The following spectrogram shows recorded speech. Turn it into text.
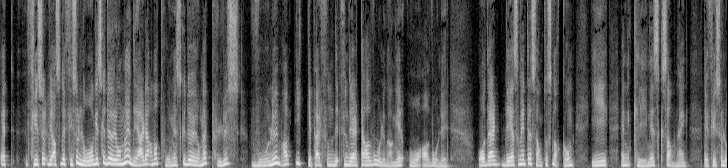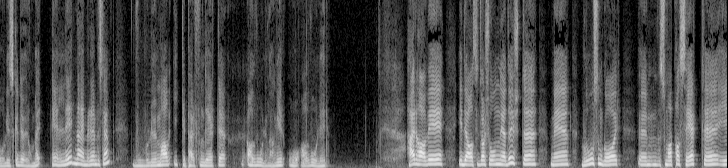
et altså Det fysiologiske dødrommet det er det anatomiske dødrommet pluss volum av ikke-perfunderte alvoleganger og alvoler. Og Det er det som er interessant å snakke om i en klinisk sammenheng. Det fysiologiske dødrommet, eller nærmere bestemt volumet av ikke-perfunderte alvoleganger og alvoler. Her har vi idealsituasjonen nederst, eh, med blod som går eh, som har passert eh, i,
